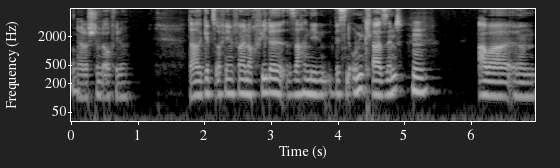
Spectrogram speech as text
So. Ja, das stimmt auch wieder. Da gibt es auf jeden Fall noch viele Sachen, die ein bisschen unklar sind. Mhm. Aber ähm,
